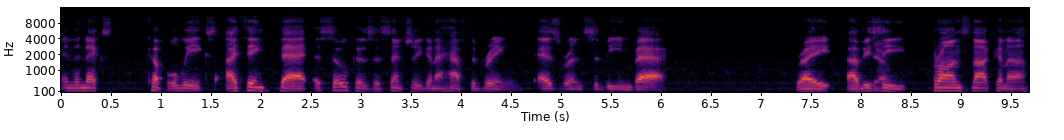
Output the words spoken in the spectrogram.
in the next couple of weeks, I think that Ahsoka is essentially going to have to bring Ezra and Sabine back, right? Obviously, Thrawn's not going to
